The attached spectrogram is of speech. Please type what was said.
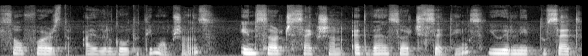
So first I will go to theme options. In search section advanced search settings you will need to set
